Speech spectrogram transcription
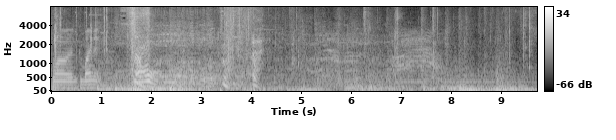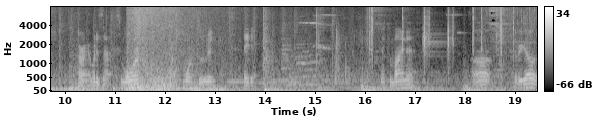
Come on, combine it. No! That? Some more? More fluid. Take it. Then combine it. Oh, there we go.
